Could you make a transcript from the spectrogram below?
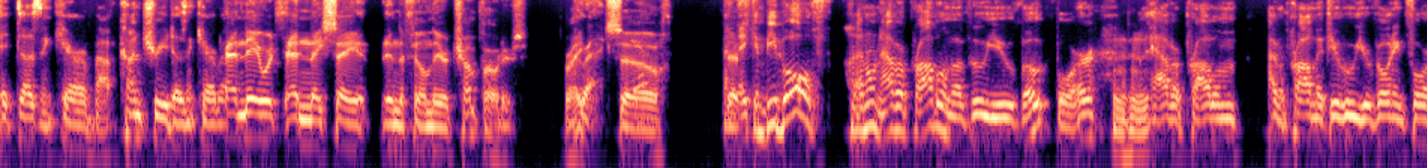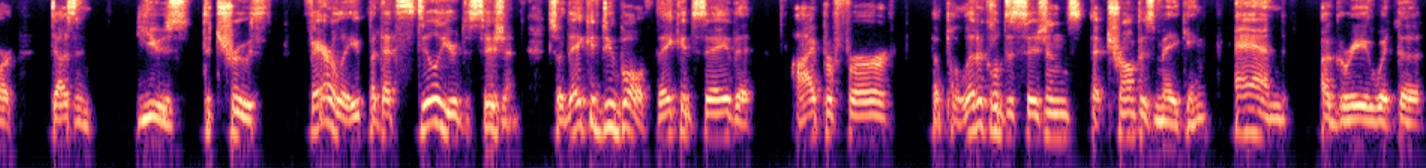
it doesn't care about country, doesn't care about. And they were, and they say in the film they were Trump voters, right? Correct. So. Yeah. And they can be both. I don't have a problem of who you vote for. Mm-hmm. I have a problem. I have a problem if you, who you're voting for doesn't use the truth fairly, but that's still your decision. So they could do both. They could say that I prefer the political decisions that Trump is making and agree with the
